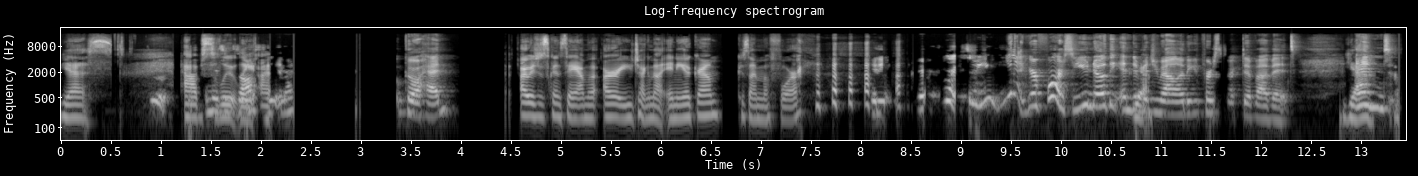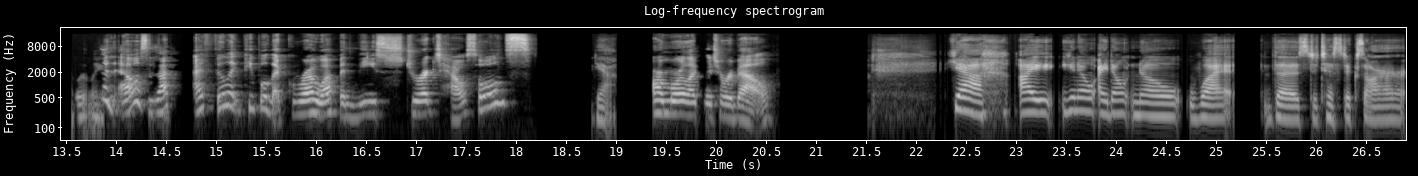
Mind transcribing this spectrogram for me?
Yes. Absolutely. I, oh, go ahead. I was just going to say, I'm. A, are you talking about Enneagram? Because I'm a four. so you, yeah, you're four. So you know the individuality yeah. perspective of it. Yeah, and absolutely. something else is that I feel like people that grow up in these strict households, yeah, are more likely to rebel. Yeah, I. You know, I don't know what the statistics are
